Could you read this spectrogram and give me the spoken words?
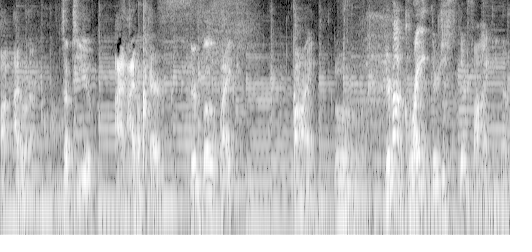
I, I don't know. It's up to you. I, I don't care. They're both like fine. ooh. They're not great. They're just they're fine. You know.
